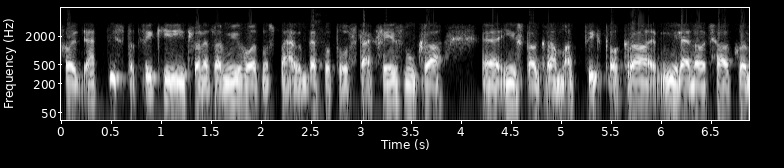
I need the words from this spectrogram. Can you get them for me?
hogy hát tiszta triki, itt van ez a műhold, most már befotózták Facebookra, eh, Instagramra, TikTokra, mi lenne, hogyha akkor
